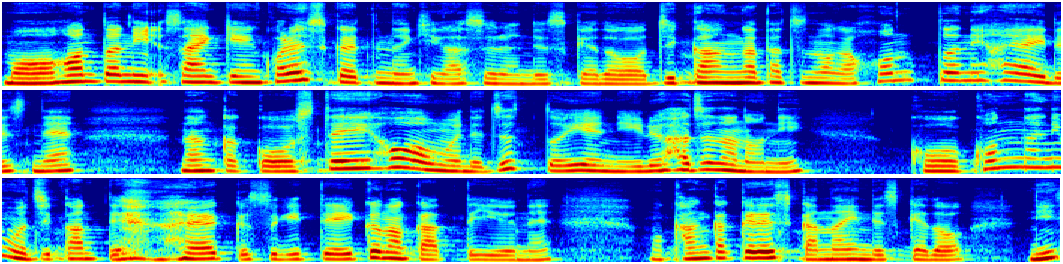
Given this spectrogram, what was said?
もう本当に最近これしか言ってない気がするんですけど時間が経つのが本当に早いですね。なんかこうステイホームでずっと家にいるはずなのにこう、こんなにも時間って 早く過ぎていくのかっていうね、もう感覚でしかないんですけど、20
